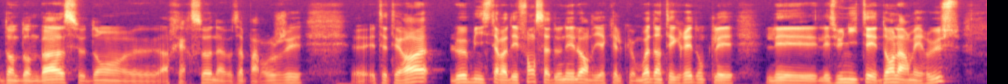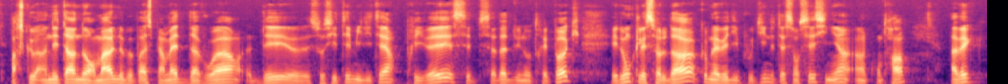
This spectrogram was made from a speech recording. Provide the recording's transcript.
dans le Donbass, dans à Kherson, à Zaporozhye, etc. Le ministère de la Défense a donné l'ordre il y a quelques mois d'intégrer donc les unités dans l'armée russe parce qu'un État normal ne peut pas se permettre d'avoir des euh, sociétés militaires privées, ça date d'une autre époque, et donc les soldats, comme l'avait dit Poutine, étaient censés signer un, contrat avec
